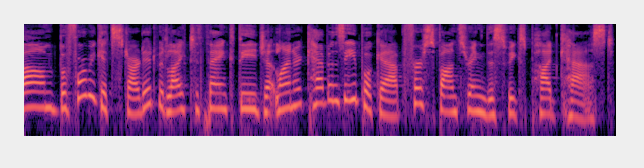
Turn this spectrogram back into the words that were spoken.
Um, before we get started, we'd like to thank the Jetliner Cabins ebook app for sponsoring this week's podcast.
